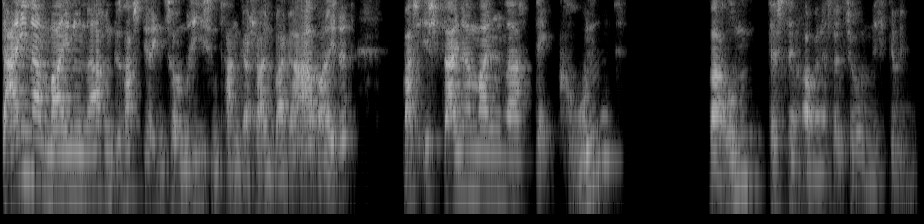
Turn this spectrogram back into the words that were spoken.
deiner Meinung nach, und du hast ja in so einem Riesentanker scheinbar gearbeitet, was ist deiner Meinung nach der Grund, warum das den Organisationen nicht gelingt?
